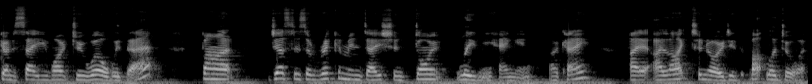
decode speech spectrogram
going to say you won't do well with that, but just as a recommendation, don't leave me hanging, okay? I, I like to know did the butler do it?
